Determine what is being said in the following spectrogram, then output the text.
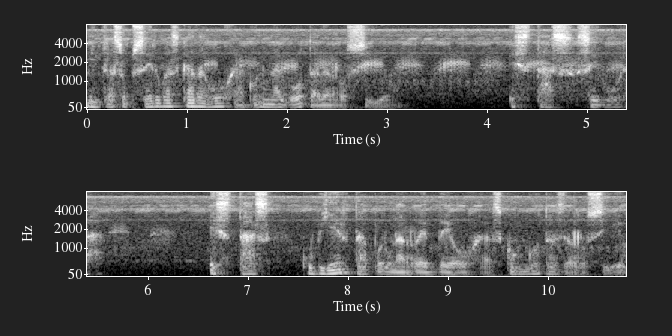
mientras observas cada hoja con una gota de rocío. Estás segura. Estás cubierta por una red de hojas con gotas de rocío.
